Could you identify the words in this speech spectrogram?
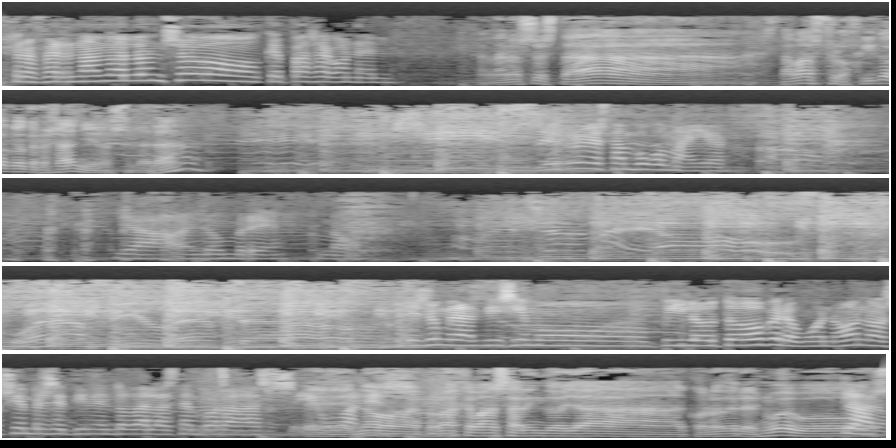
Nuestro Fernando Alonso, ¿qué pasa con él? Alonso está, está más flojito que otros años, ¿verdad? Yo creo que está un poco mayor. Ya, el hombre, no. Es un grandísimo piloto, pero bueno, no siempre se tienen todas las temporadas Eh, iguales. no, el problema es que van saliendo ya corredores nuevos. Claro.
